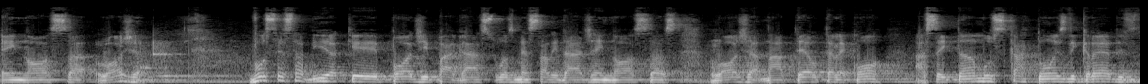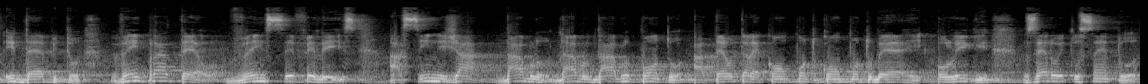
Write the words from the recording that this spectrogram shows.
em nossa loja? Você sabia que pode pagar suas mensalidades em nossas lojas na Tel Telecom? Aceitamos cartões de crédito e débito. Vem para a Tel, vem ser feliz. Assine já www.ateltelecom.com.br ou ligue 0800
